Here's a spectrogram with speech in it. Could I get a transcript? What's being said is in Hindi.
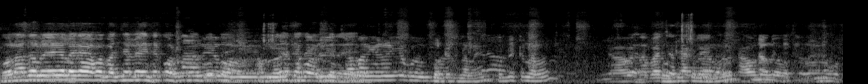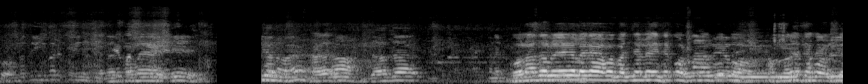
গলা জল হয়ে গেলে আবার বাচ্চা লয়ে যেতে কষ্ট হবে তো আমরা এটা করতে রে বাচ্চা থাকলে আমরা খাওয়া দাওয়া গলা জল হয়ে গেলে আবার বাচ্চা লয়ে যেতে কষ্ট হবে তো আমরা এটা করতে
